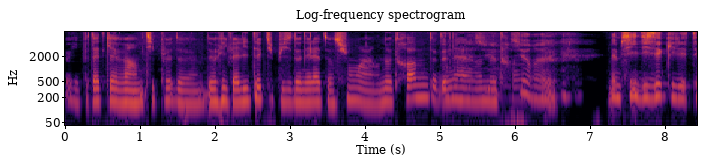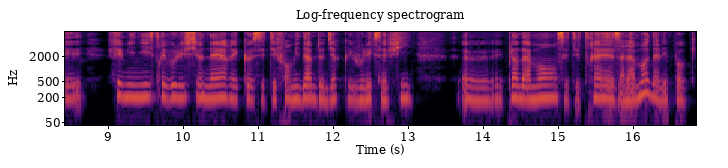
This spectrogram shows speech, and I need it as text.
Oui, peut-être qu'il y avait un petit peu de, de, rivalité, que tu puisses donner l'attention à un autre homme, te donner à un autre bien sûr, euh, même s'il disait qu'il était féministe, révolutionnaire et que c'était formidable de dire qu'il voulait que sa fille euh, ait plein d'amants, c'était très à la mode à l'époque.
